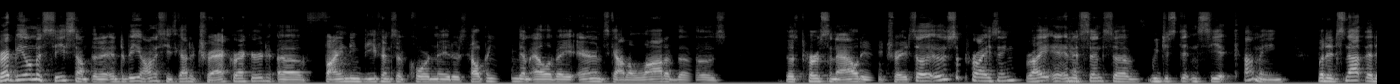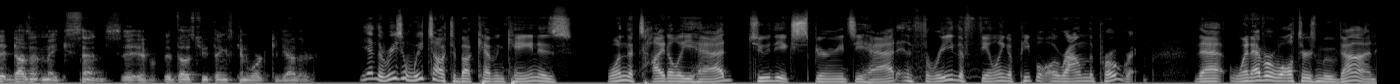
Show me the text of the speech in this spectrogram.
Bret Bielema sees something, and to be honest, he's got a track record of finding defensive coordinators, helping them elevate. Aaron's got a lot of those those personality traits, so it was surprising, right? In yeah. a sense of we just didn't see it coming, but it's not that it doesn't make sense if, if those two things can work together. Yeah, the reason we talked about Kevin Kane is one, the title he had, two, the experience he had, and three, the feeling of people around the program that whenever Walters moved on,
